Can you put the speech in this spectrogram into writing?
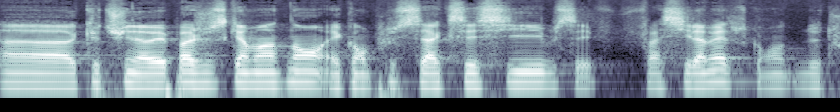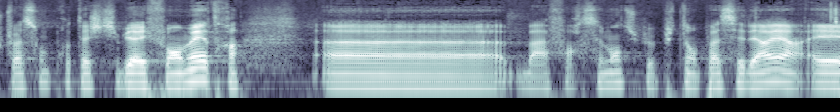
euh, que tu n'avais pas jusqu'à maintenant et qu'en plus c'est accessible, c'est facile à mettre, parce que de toute façon, Protège Tibia, il faut en mettre, euh, bah forcément, tu peux plus t'en passer derrière. Et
